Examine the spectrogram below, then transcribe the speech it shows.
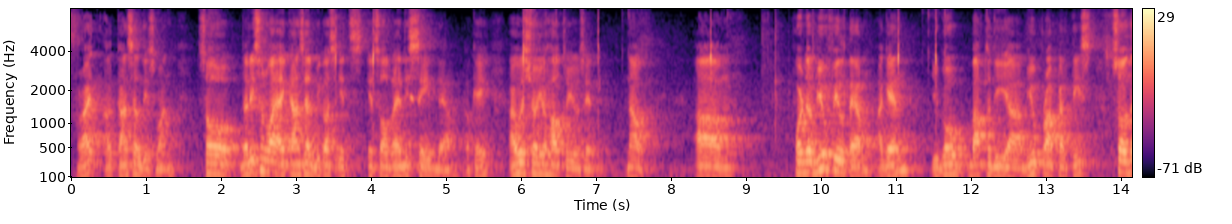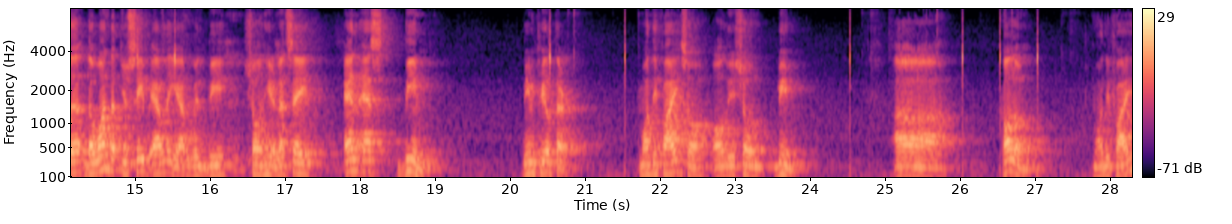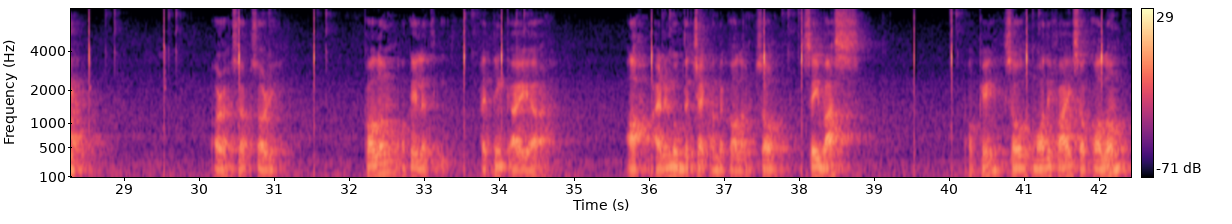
All right, I'll cancel this one. So the reason why I cancel because it's it's already saved there. Okay, I will show you how to use it. Now, um, for the view filter, again, you go back to the uh, view properties. So the, the one that you saved earlier will be shown here. Let's say NS beam, beam filter modify, so only shown beam. Uh, column, modify, or so, sorry, column, okay, let I think I, uh, oh, I removed the check on the column. So save as, okay, so modify, so column,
